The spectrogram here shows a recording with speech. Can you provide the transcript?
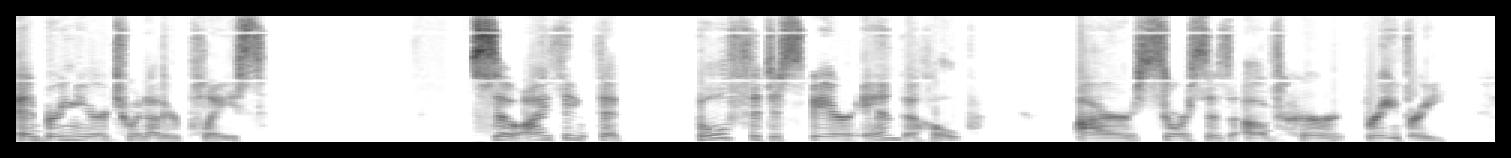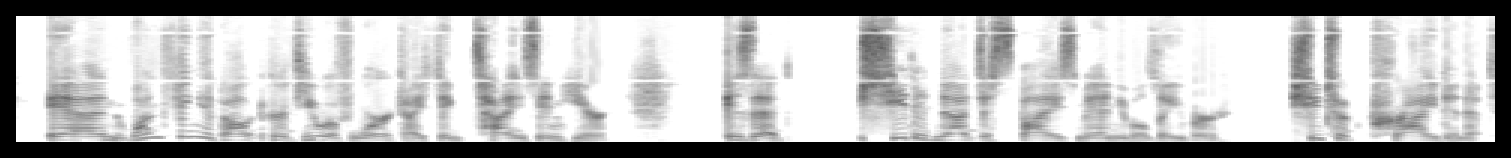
and bringing her to another place. So I think that both the despair and the hope are sources of her bravery. And one thing about her view of work, I think, ties in here is that she did not despise manual labor. She took pride in it.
